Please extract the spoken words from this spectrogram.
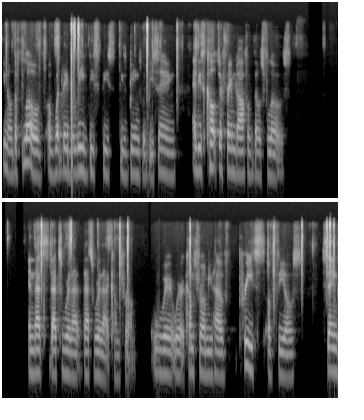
you know, the flow of, of what they believe these these these beings would be saying and these cults are framed off of those flows and that's that's where that that's where that comes from where where it comes from you have priests of theos saying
